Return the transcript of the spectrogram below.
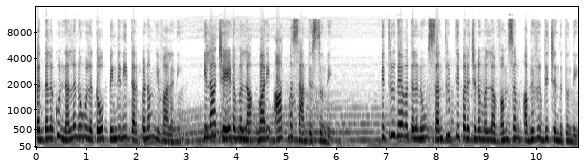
పెద్దలకు నల్ల నువ్వులతో పిండిని తర్పణం ఇవ్వాలని. ఇలా చేయడం వల్ల వారి ఆత్మ శాంతిస్తుంది. పితృదేవతలను సంతృప్తిపరచడం వల్ల వంశం అభివృద్ధి చెందుతుంది.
